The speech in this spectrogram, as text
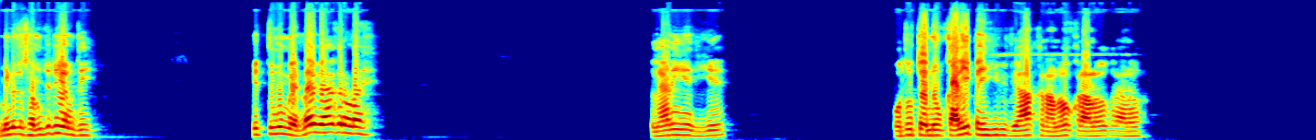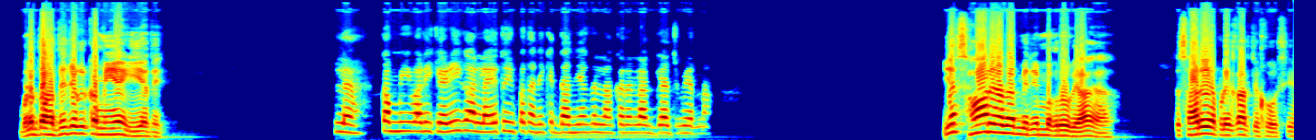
ਮੈਨੂੰ ਤਾਂ ਸਮਝ ਨਹੀਂ ਆਉਂਦੀ ਕਿ ਤੂੰ ਮੇਰੇ ਨਾਲ ਹੀ ਵਿਆਹ ਕਰਾਉਣਾ ਹੈ ਲੈਣੀ ਹੈ ਜੀ ਇਹ ਉਦੋਂ ਤੈਨੂੰ ਕਾਲੀ ਪਈ ਸੀ ਵੀ ਵਿਆਹ ਕਰਾ ਲਓ ਕਰਾ ਲਓ ਕਰਾ ਲਓ। ਮੈਨੂੰ ਦੱਸ ਦੇ ਜੇ ਕੋਈ ਕਮੀ ਹੈਗੀ ਆ ਤੇ। ਲੈ ਕੰਮੀ ਵਾਲੀ ਕਿਹੜੀ ਗੱਲ ਆ? ਇਹ ਤੁਸੀਂ ਪਤਾ ਨਹੀਂ ਕਿੱਦਾਂ ਦੀਆਂ ਗੱਲਾਂ ਕਰਨ ਲੱਗ ਗਿਆ ਅੱਜ ਮੇਰੇ ਨਾਲ। ਯਾਰ ਸਾਰਿਆਂ ਦਾ ਮੇਰੇ ਮਗਰੋਂ ਵਿਆਹ ਆ ਤੇ ਸਾਰੇ ਆਪਣੇ ਘਰ 'ਚ ਖੁਸ਼ ਆ।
